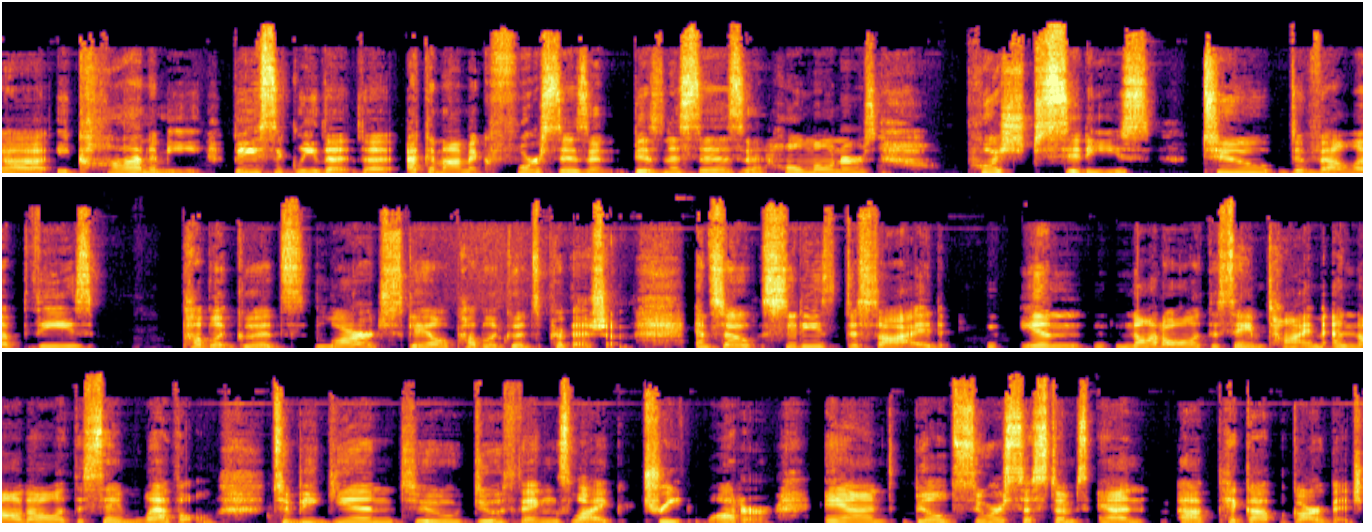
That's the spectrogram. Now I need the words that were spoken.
uh, economy. Basically, the, the economic forces and businesses and homeowners pushed cities to develop these public goods, large scale public goods provision. And so cities decide in not all at the same time and not all at the same level to begin to do things like treat water and build sewer systems and uh, pick up garbage.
